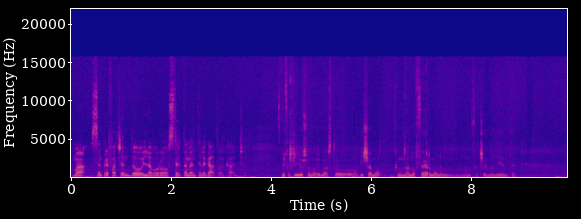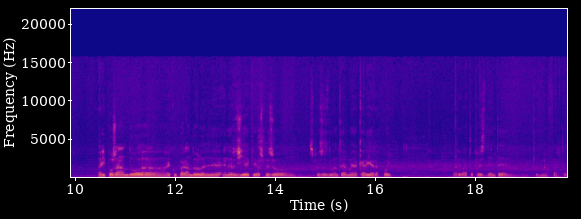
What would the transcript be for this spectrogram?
ma sempre facendo il lavoro strettamente legato al calcio? Infatti io sono rimasto diciamo un anno fermo non, non facendo niente riposando, eh, recuperando le energie che ho speso, speso, durante la mia carriera. Poi è arrivato presidente che mi ha offerto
